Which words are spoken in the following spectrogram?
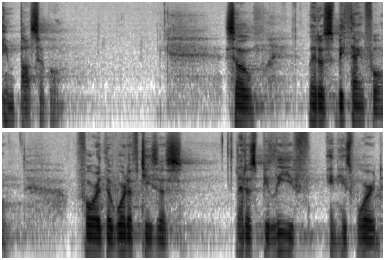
impossible. So let us be thankful for the word of Jesus. Let us believe in his word.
